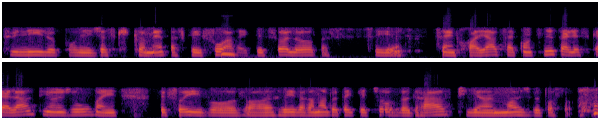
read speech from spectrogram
puni là, pour les gestes qu'il commet parce qu'il faut mm. arrêter ça là parce que c'est c'est incroyable. Ça continue à l'escalade, puis un jour, ben, c'est ça, il va, va arriver vraiment peut-être quelque chose de grave, puis moi, je veux pas ça.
